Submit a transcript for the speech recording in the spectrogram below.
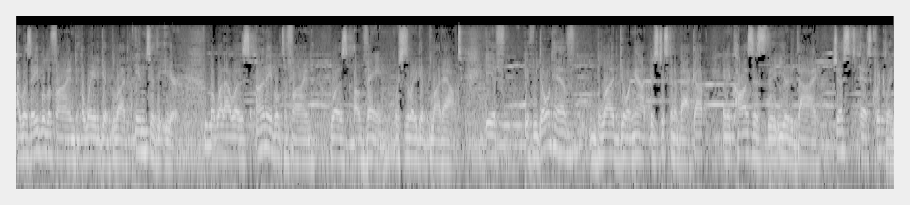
I was able to find a way to get blood into the ear. But what I was unable to find was a vein, which is a way to get blood out. If if we don't have blood going out, it's just going to back up and it causes the ear to die just as quickly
